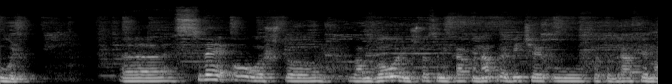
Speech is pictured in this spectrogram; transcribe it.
ulju. E, sve ovo što vam govorim, što sam i kako napravio, bit će u fotografijama,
